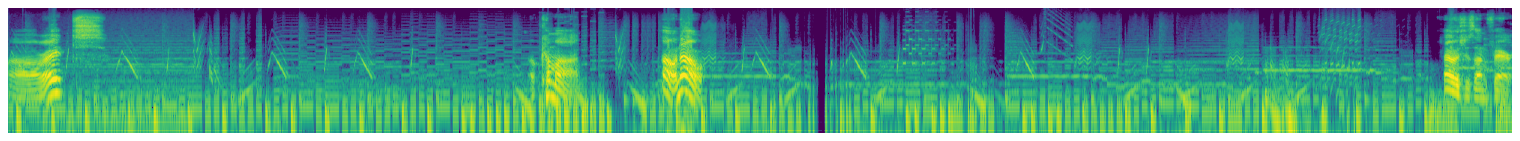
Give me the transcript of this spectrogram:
Alright. Oh, come on. Oh, no! That was just unfair.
